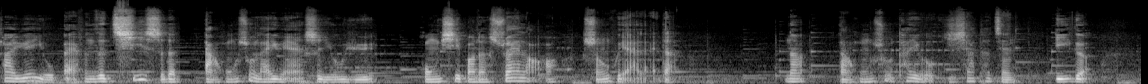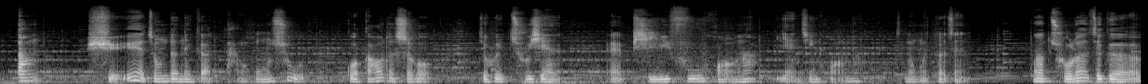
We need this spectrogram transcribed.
大约有百分之七十的胆红素来源是由于红细胞的衰老损毁而来的。那胆红素它有以下特征：第一个，当血液中的那个胆红素过高的时候，就会出现，呃，皮肤黄啊、眼睛黄啊这种特征。那除了这个。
